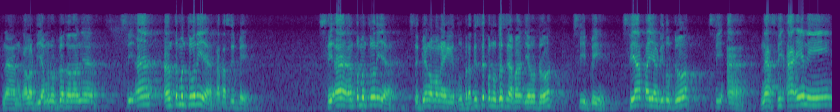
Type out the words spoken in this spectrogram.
Nah, kalau dia menuduh contohnya si A antum mencuri ya kata si B. Si A antum mencuri ya. Si B ngomong kayak gitu. Berarti si penuduh siapa yang nuduh? Si B. Siapa yang dituduh? Si A. Nah, si A ini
